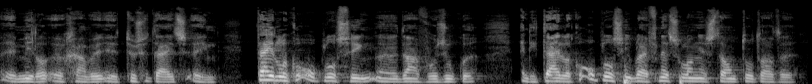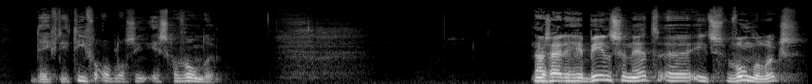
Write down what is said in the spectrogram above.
inmiddel, uh, gaan we tussentijds een tijdelijke oplossing daarvoor zoeken. En die tijdelijke oplossing blijft net zo lang in stand totdat de definitieve oplossing is gevonden. Nou zei de heer Berensen net uh, iets wonderlijks.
